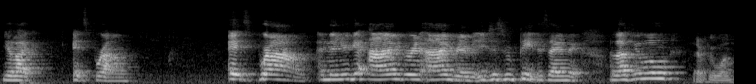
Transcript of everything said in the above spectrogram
You're like, it's brown. It's brown. And then you get angry and angry, but you just repeat the same thing. I love you all. Everyone.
